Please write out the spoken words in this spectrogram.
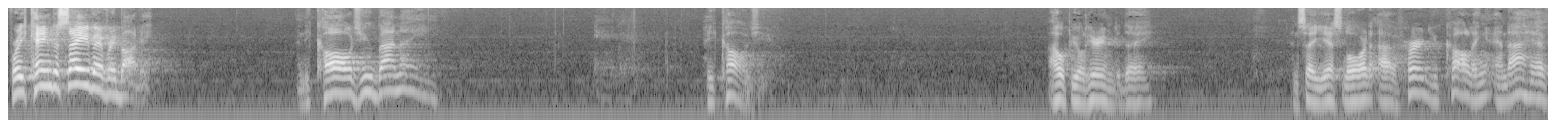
For He came to save everybody. And He calls you by name. He calls you. I hope you'll hear him today and say, Yes, Lord, I've heard you calling, and I have.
